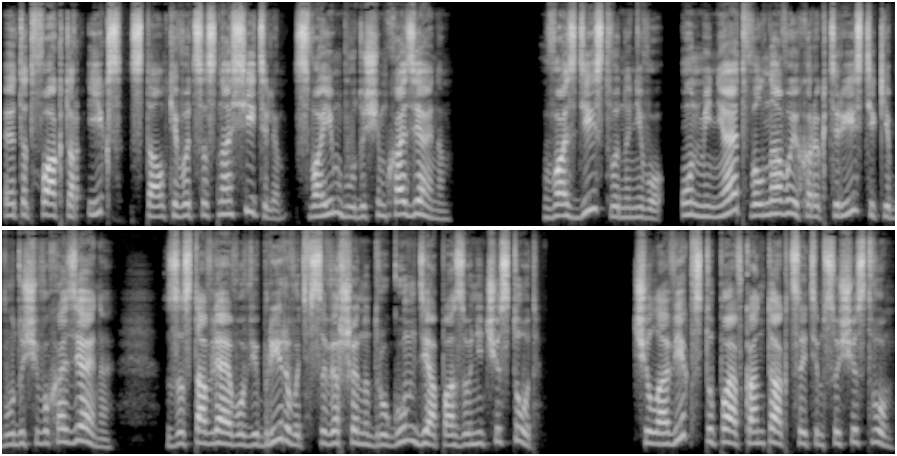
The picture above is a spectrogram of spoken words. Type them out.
этот фактор X сталкивается с носителем, своим будущим хозяином. Воздействуя на него, он меняет волновые характеристики будущего хозяина – заставляя его вибрировать в совершенно другом диапазоне частот. Человек, вступая в контакт с этим существом,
